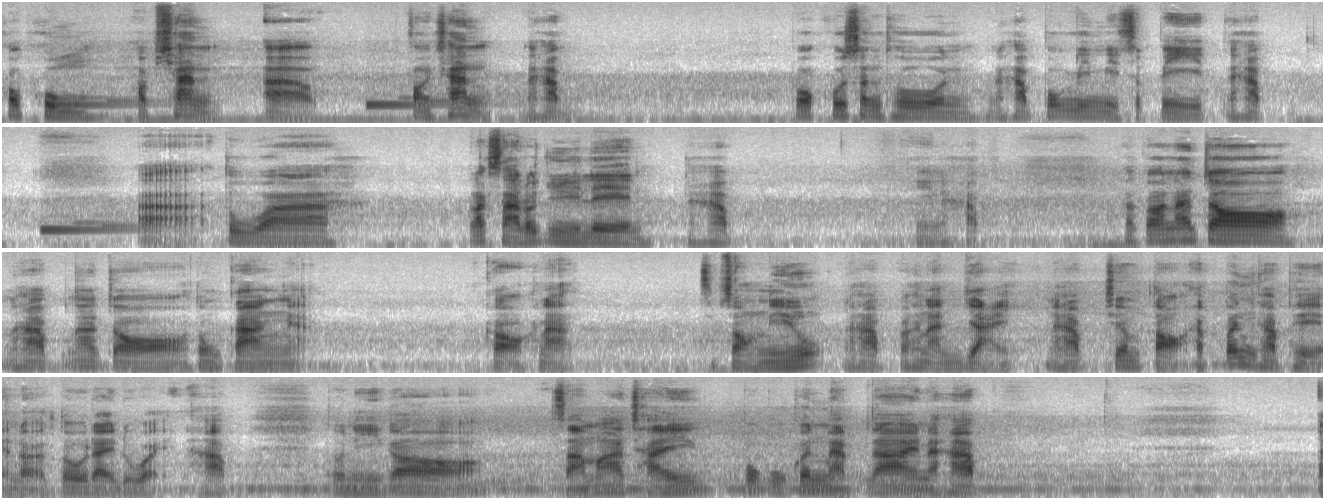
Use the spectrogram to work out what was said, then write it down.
ควบคุมออปชันฟังก์ชันนะครับพวกคูส o นโทนนะครับพวกลิมิตสปีดนะครับ ตัวรักษารถอยู่ในเลนนะครับนี่นะครับ แล้วก็หน้าจอนะครับหน้าจอตรงกลางเนี่ยก็ขนาด 12 นิ้วนะครับก็ขนาดใหญ่นะครับ เชื่อมต่อ Apple CarPlay Android Auto ได้ด้วยนะครับ ตัวนี้ก็สามารถใช้พวก Google Map ได้นะครับแอ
